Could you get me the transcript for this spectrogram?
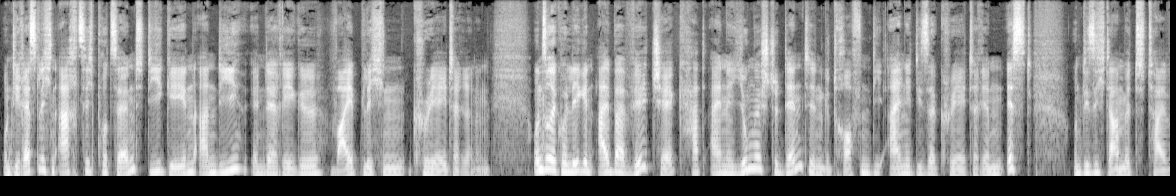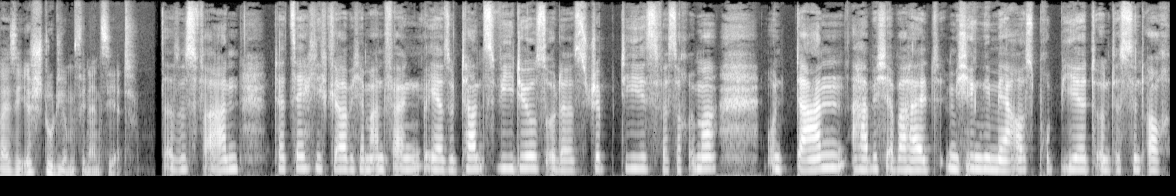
Und die restlichen 80 Prozent, die gehen an die in der Regel weiblichen Creatorinnen. Unsere Kollegin Alba Wilczek hat eine junge Studentin getroffen, die eine dieser Creatorinnen ist und die sich damit teilweise ihr Studium finanziert. Also es waren tatsächlich, glaube ich, am Anfang eher so Tanzvideos oder Striptease, was auch immer. Und dann habe ich aber halt mich irgendwie mehr ausprobiert und es sind auch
